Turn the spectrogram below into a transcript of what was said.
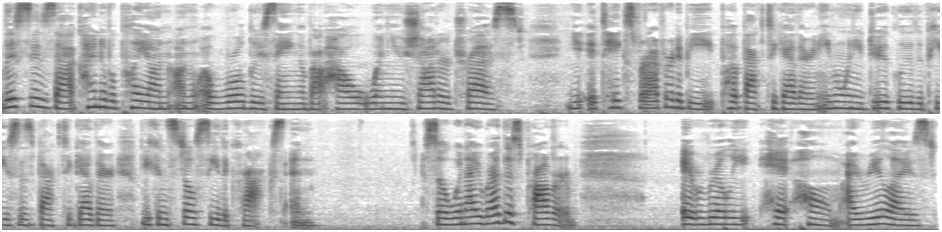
this is uh, kind of a play on, on a worldly saying about how when you shatter trust, it takes forever to be put back together. And even when you do glue the pieces back together, you can still see the cracks. And so when I read this proverb, it really hit home. I realized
